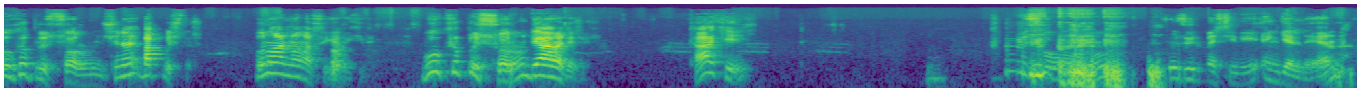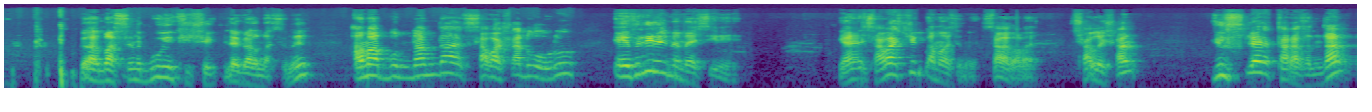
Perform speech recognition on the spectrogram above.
bu Kıbrıs sorunun içine batmıştır. Bunu anlaması gerekir. Bu Kıbrıs sorunu devam edecek. Ta ki Kıbrıs sorununun çözülmesini engelleyen kalmasını, bu iki şekilde kalmasını ama bundan da savaşa doğru evrilmemesini yani savaş çıkmamasını sağlamaya çalışan güçler tarafından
